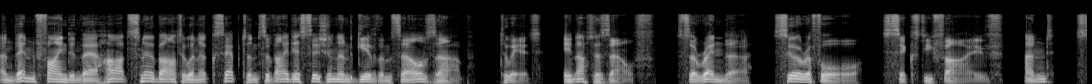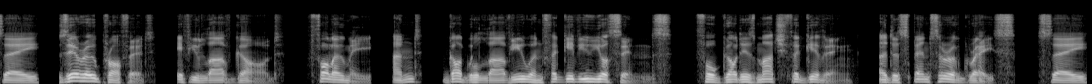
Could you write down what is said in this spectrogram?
and then find in their hearts no bar to an acceptance of thy decision and give themselves up to it, in utter self, surrender, Surah 4, 65, and, say, zero prophet, if you love God, follow me, and, God will love you and forgive you your sins, for God is much forgiving, a dispenser of grace, say,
